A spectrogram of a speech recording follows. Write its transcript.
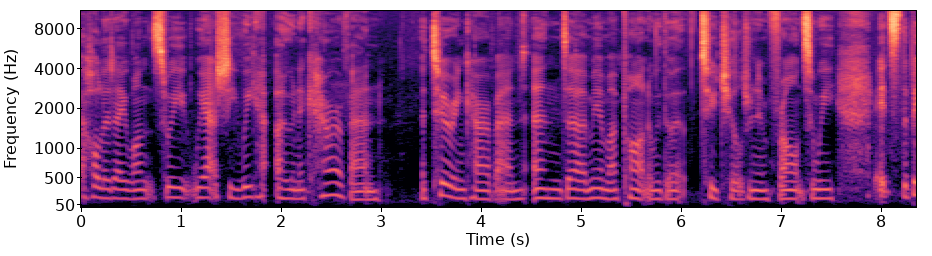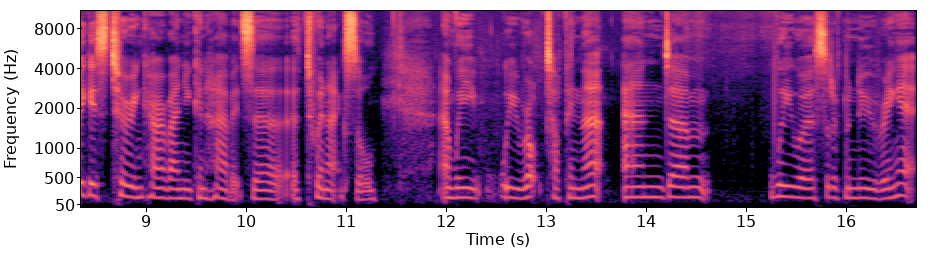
holiday once. We we actually we ha- own a caravan, a touring caravan, and uh, me and my partner with uh, two children in France, and we it's the biggest touring caravan you can have. It's a, a twin axle, and we we rocked up in that, and um, we were sort of manoeuvring it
